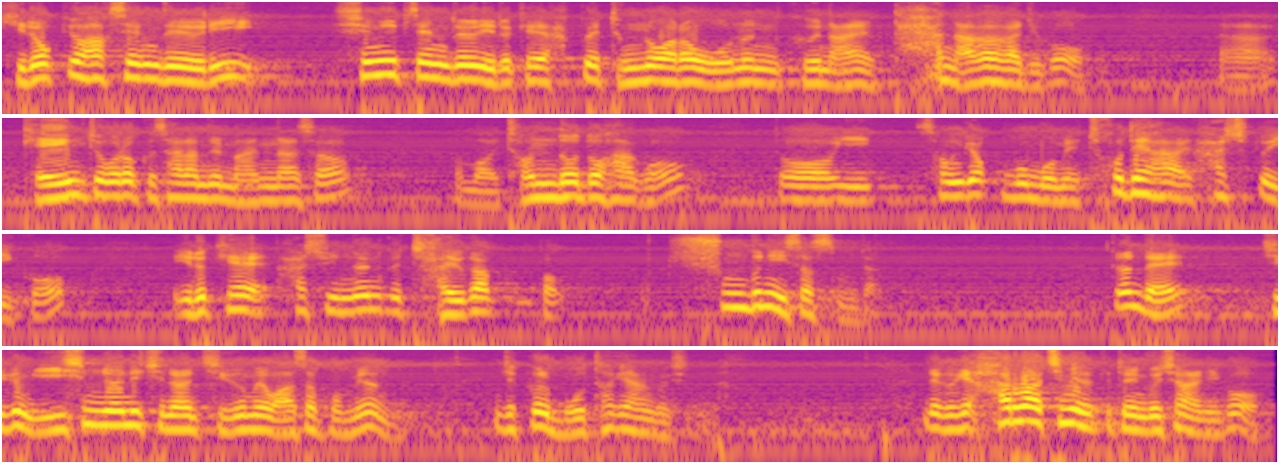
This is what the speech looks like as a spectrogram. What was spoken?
기독교 학생들이 신입생들 이렇게 학교에 등록하러 오는 그날 다 나가가지고 아, 개인적으로 그 사람들 만나서 뭐 전도도 하고 또 이 성경 공부 에 초대할 수도 있고 이렇게 할 수 있는 그 자유가 뭐 충분히 있었습니다. 그런데 지금 20년이 지난 지금에 와서 보면 이제 그걸 못하게 한 것입니다. 근데 그게 하루 아침에 이렇게 된 것이 아니고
